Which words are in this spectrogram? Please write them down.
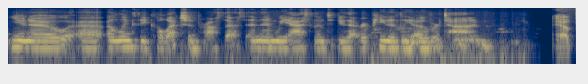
you know, uh, a lengthy collection process. And then we ask them to do that repeatedly over time. Yep.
